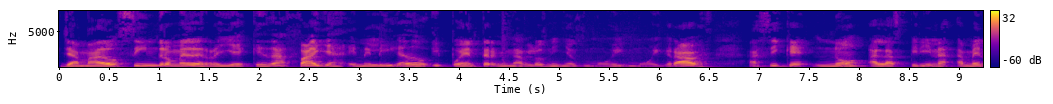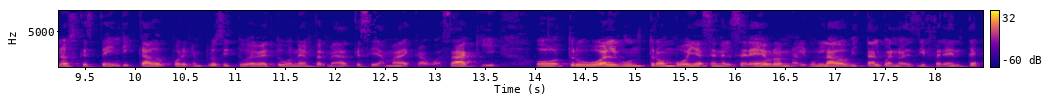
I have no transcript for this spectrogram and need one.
llamado síndrome de Reye, que da falla en el hígado y pueden terminar los niños muy, muy graves. Así que no a la aspirina, a menos que esté indicado, por ejemplo, si tu bebé tuvo una enfermedad que se llama de Kawasaki o tuvo algún trombo ya sea en el cerebro, en algún lado vital, bueno, es diferente,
